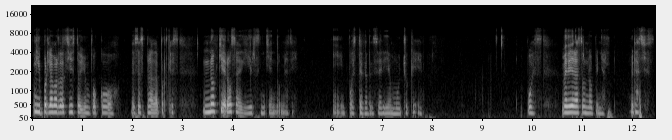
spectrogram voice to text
Y por la verdad sí estoy un poco desesperada porque es no quiero seguir sintiéndome así. Y pues te agradecería mucho que pues me dieras una opinión. Gracias.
